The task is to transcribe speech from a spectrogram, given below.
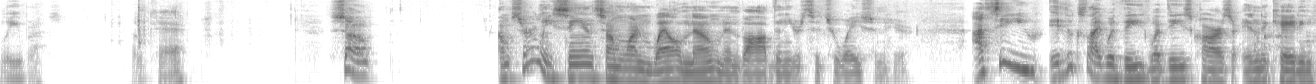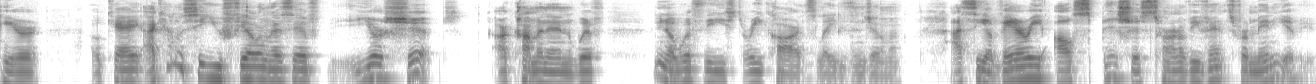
Libras. Okay. So, I'm certainly seeing someone well known involved in your situation here. I see you, it looks like with these, what these cards are indicating here Okay, I kind of see you feeling as if your ships are coming in with, you know, with these three cards, ladies and gentlemen. I see a very auspicious turn of events for many of you.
